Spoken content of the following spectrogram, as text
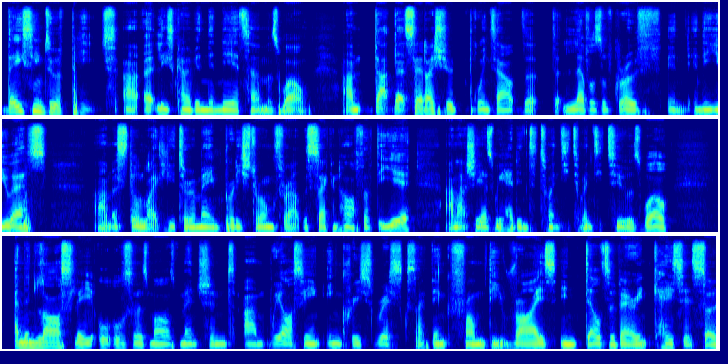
They seem to have peaked, uh, at least kind of in the near term as well. Um, that that said, I should point out that, that levels of growth in, in the US um, are still likely to remain pretty strong throughout the second half of the year, and actually as we head into 2022 as well. And then lastly, also as Miles mentioned, um, we are seeing increased risks, I think, from the rise in Delta variant cases. So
